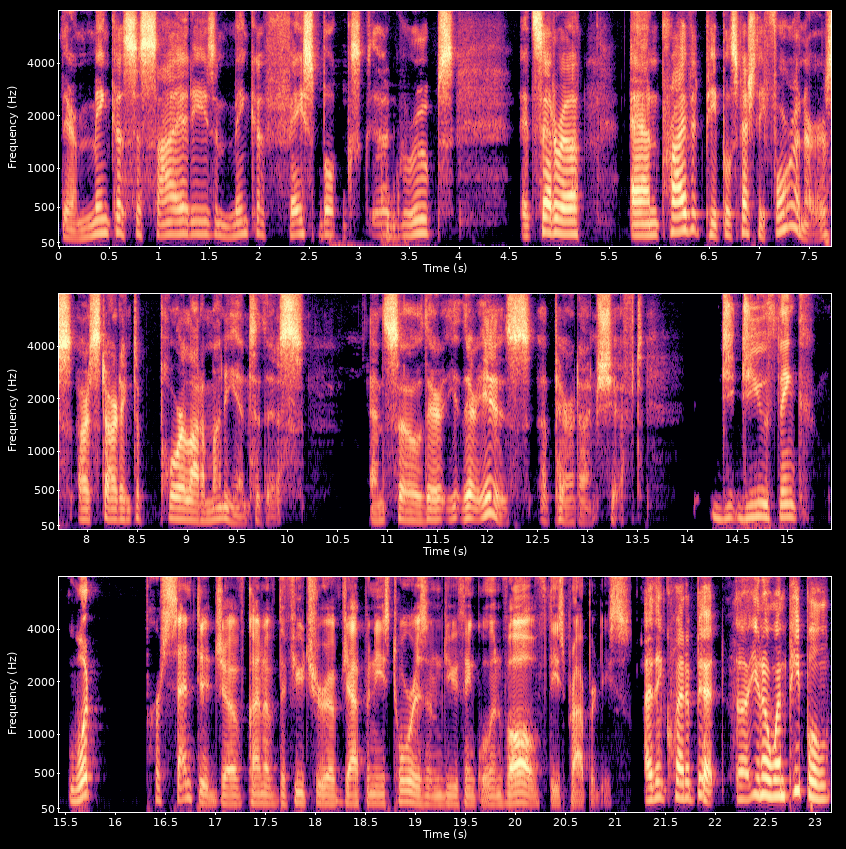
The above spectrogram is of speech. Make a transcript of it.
There are minka societies and minka Facebook uh, groups, etc. And private people, especially foreigners, are starting to pour a lot of money into this. And so there there is a paradigm shift. do, do you think what percentage of kind of the future of Japanese tourism do you think will involve these properties? I think quite a bit. Uh, you know, when people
